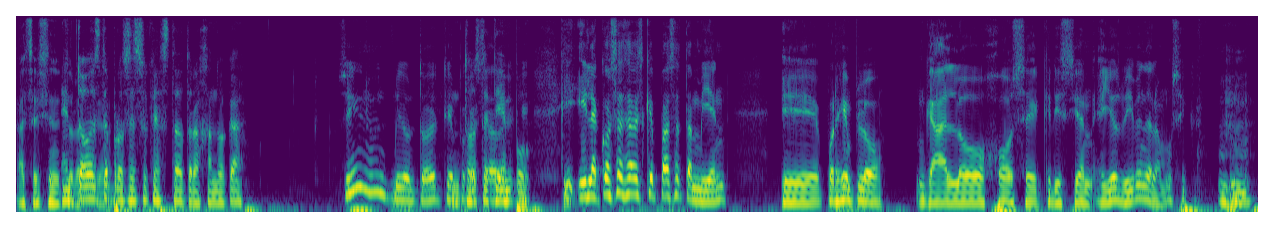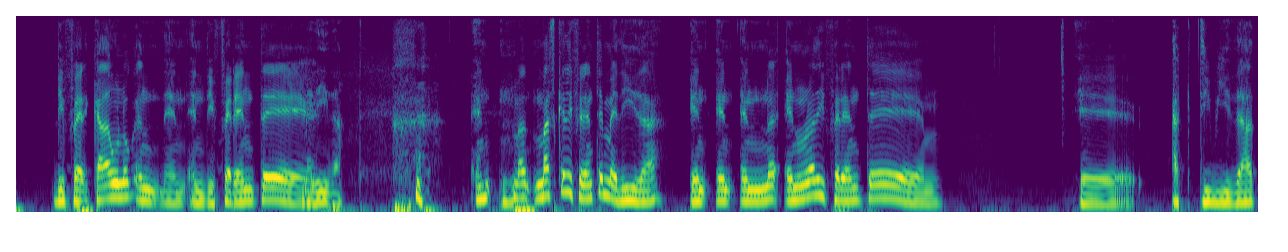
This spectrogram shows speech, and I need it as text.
hacer En todo este proceso que has estado trabajando acá. Sí, no, digo, en todo el tiempo. En todo este tiempo. y la cosa, ¿sabes qué pasa también? Eh, por ejemplo, Galo, José, Cristian, ellos viven de la música. Difer- cada uno en, en- en diferente... Medida. en- más, más que diferente medida, en, una, en una diferente eh, actividad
